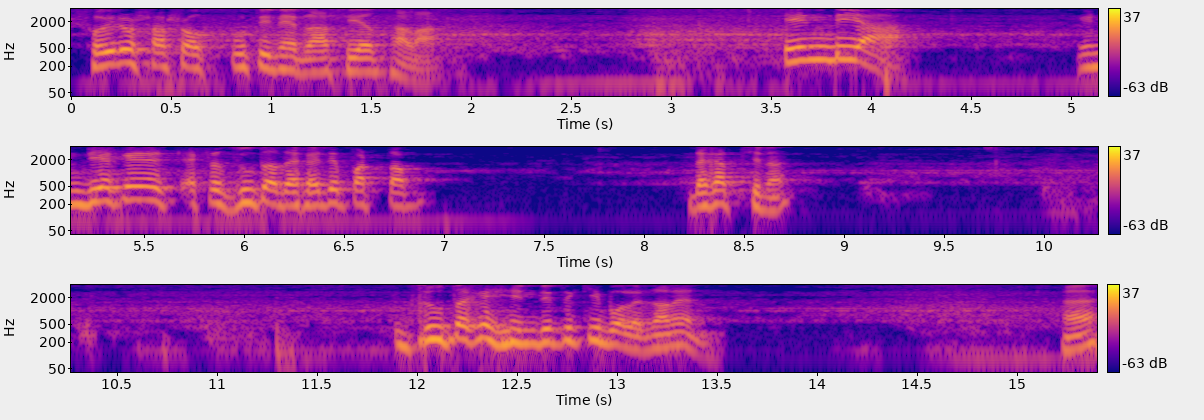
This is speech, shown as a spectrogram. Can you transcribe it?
স্বৈরশাসক পুতিনের রাশিয়া ছাড়া। ইন্ডিয়া! ইন্ডিয়াকে একটা জুতা দেখাইতে পারতাম। দেখাচ্ছি না। জুতাকে হিন্দিতে কি বলে জানেন? হ্যাঁ?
